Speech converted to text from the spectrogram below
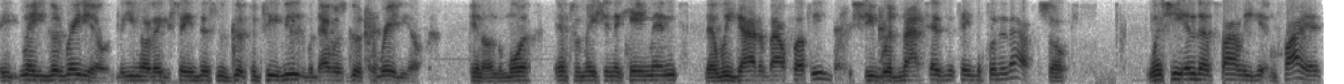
It made good radio. You know, they say this is good for TV, but that was good for radio. You know, the more information that came in that we got about Puffy, she would not hesitate to put it out. So when she ended up finally getting fired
